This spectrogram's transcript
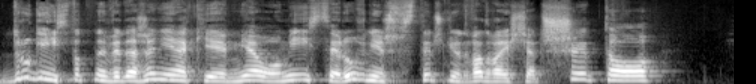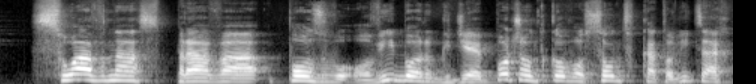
Drugie istotne wydarzenie, jakie miało miejsce również w styczniu 2023 to sławna sprawa pozwu o WIBOR, gdzie początkowo sąd w Katowicach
